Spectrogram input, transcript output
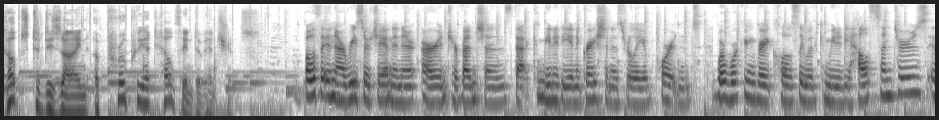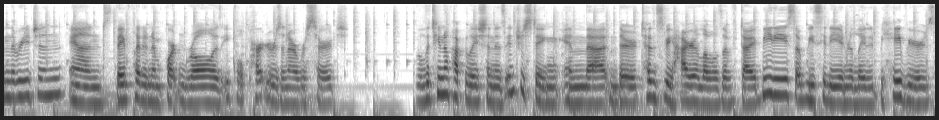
helps to design appropriate health interventions both in our research and in our interventions, that community integration is really important. We're working very closely with community health centers in the region, and they've played an important role as equal partners in our research. The Latino population is interesting in that there tends to be higher levels of diabetes, obesity, and related behaviors,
